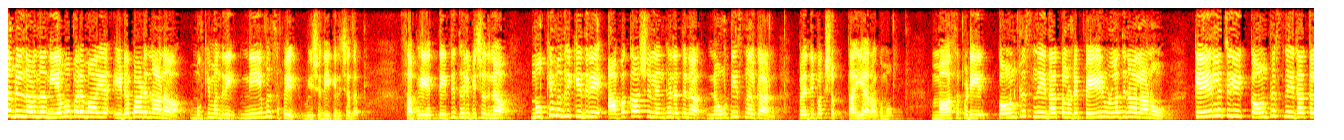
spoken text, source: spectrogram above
തമ്മിൽ നടന്ന നിയമപരമായ ഇടപാടെന്നാണ് മുഖ്യമന്ത്രി നിയമസഭയിൽ വിശദീകരിച്ചത്. സഭയെ തെറ്റിദ്ധരിപ്പിച്ചതിന് മുഖ്യമന്ത്രിക്കെതിരെ അവകാശ ലംഘനത്തിന് നോട്ടീസ് നൽകാൻ പ്രതിപക്ഷം തയ്യാറാകുമോ? മാസപ്പടിയിൽ കോൺഗ്രസ് നേതാക്കളുടെ പേരുള്ളതിനാലാണോ കേരളത്തിലെ കോൺഗ്രസ് നേതാക്കൾ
